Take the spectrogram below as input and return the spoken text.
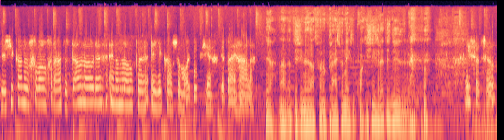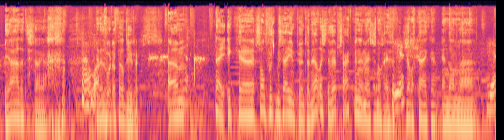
Dus je kan hem gewoon gratis downloaden en dan lopen. En je kan zo'n mooi boekje erbij halen. Ja, nou, dat is inderdaad voor een prijs van niks. Een pakje sigaret is duurder. Is dat zo? ja, dat is zo, ja. Nou, en het wordt ook veel duurder. Ehm, Nee, ik, zandvoortsmuseum.nl is de website. Kunnen mensen nog even Yes. zelf kijken. En dan eh, Ja.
